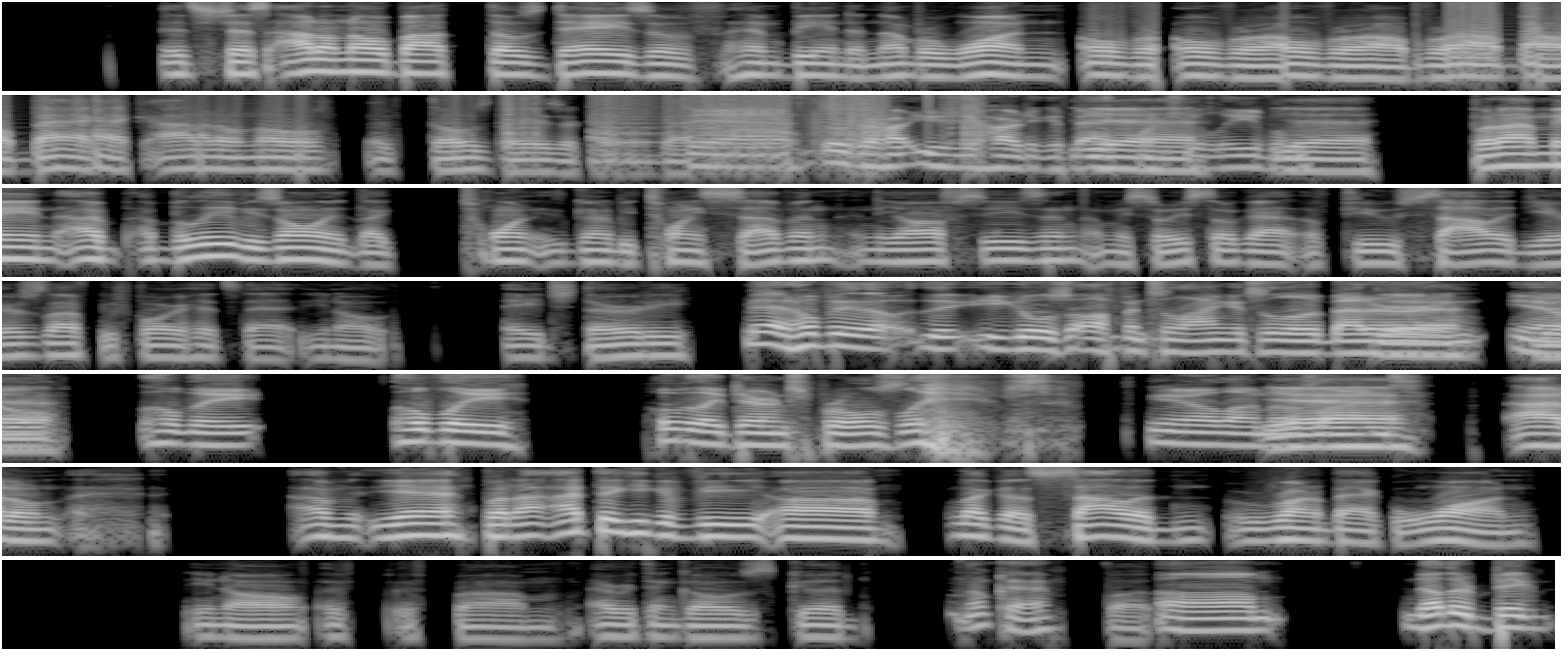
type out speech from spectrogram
it's just I don't know about those days of him being the number one over overall overall overall back. I don't know if those days are coming back. Yeah, those are hard, usually hard to get back yeah, once you leave them. yeah. But I mean, I I believe he's only like twenty. He's going to be twenty seven in the off season. I mean, so he's still got a few solid years left before he hits that you know age thirty. Man, hopefully the, the Eagles' offensive line gets a little bit better, Yeah, and you know, hopefully, hopefully, hopefully, like Darren Sproles leaves, you know, along those yeah, lines. I don't. Um, yeah, but I, I think he could be uh like a solid running back one. You know, if if um everything goes good. Okay. But- um, another big.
